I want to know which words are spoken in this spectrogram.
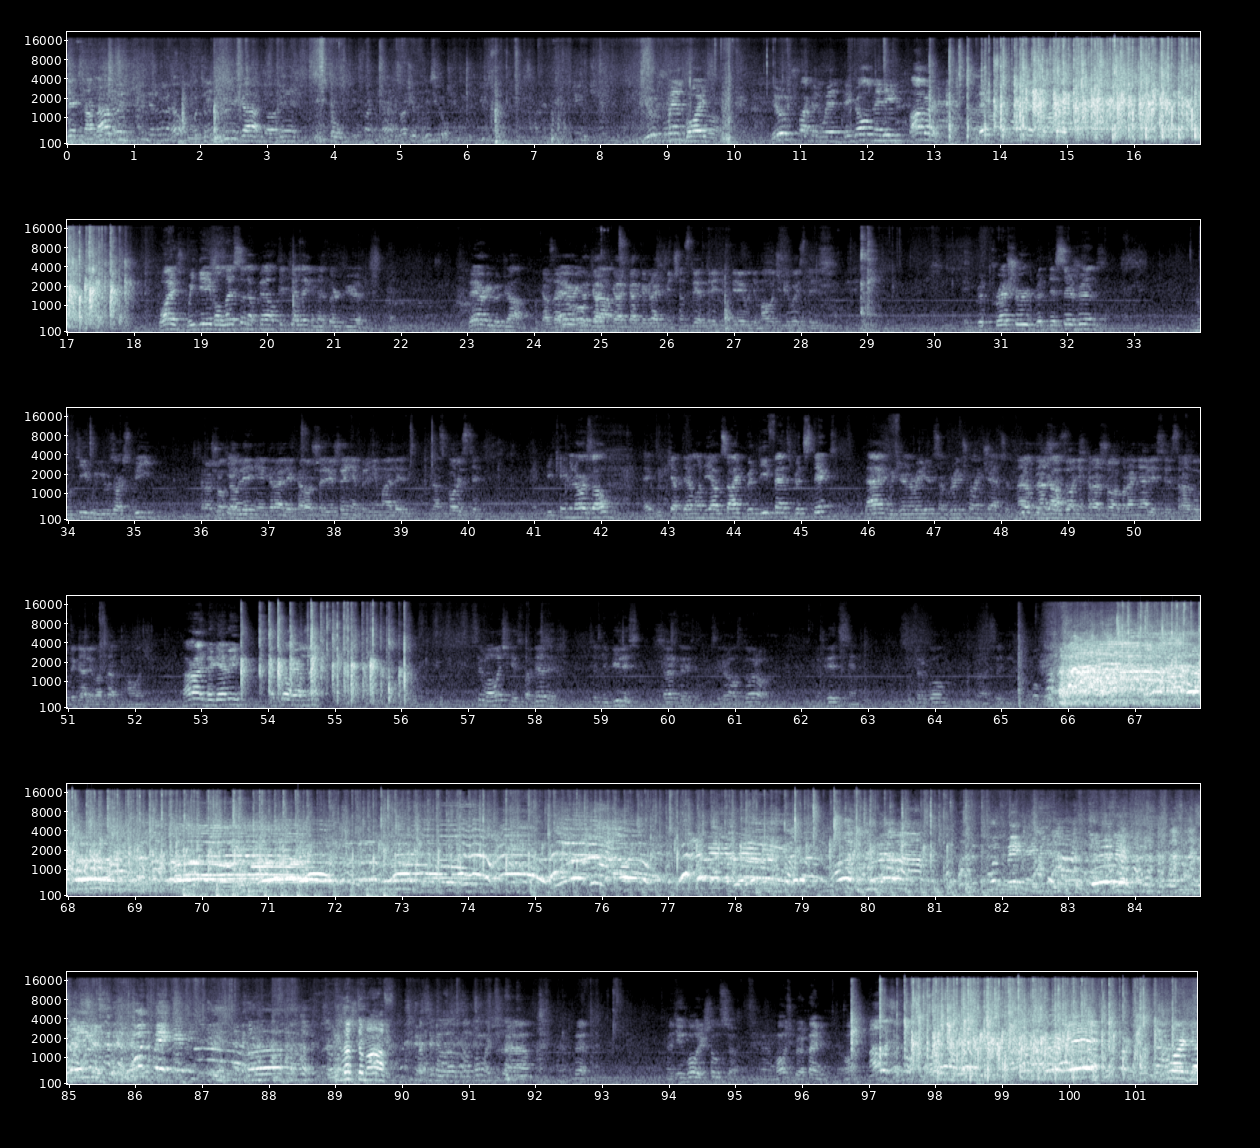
six, not loud. No, put the music on. Disco. Yeah, Russian disco. Huge win, boys. Huge fucking win. Big goal, Mindy. Bobber. Big performance, Bobber. Boys, we gave Alyssa a penalty killing in the third period. Very good job. Показали Very урок, good как, job. как, как играть в меньшинстве в третьем периоде. Молочки выстояли. Good pressure, good decisions. In OT, we use our speed. Хорошо в Окей. давление играли, хорошие решения принимали на скорости. He came in our zone. Hey, we kept them on the outside. Good defense, good sticks. Bang, we generated some great scoring chances. На, в нашей зоне хорошо оборонялись и сразу убегали в атаку молочки. All right, Big Emmy. Let's go here. Все молочки с победы. Сегодня бились, каждый сыграл здорово. Медведь, супер гол. А, Сегодня Looked them off. Один гол решил все. Молочку вертаем. Guys.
